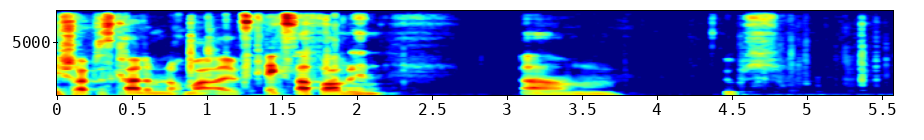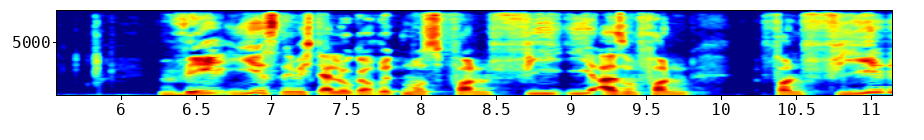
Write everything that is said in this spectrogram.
ich schreibe das gerade nochmal als extra Formel hin, ähm, ups, wi ist nämlich der Logarithmus von phi i, also von, von phi,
